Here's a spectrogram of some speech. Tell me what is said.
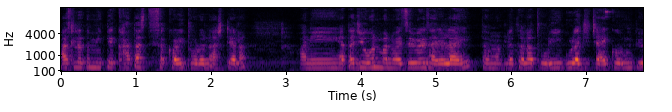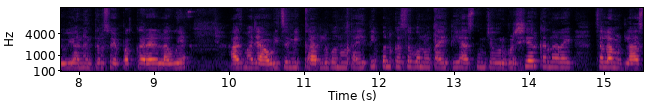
असलं तर मी ते खात असते सकाळी थोडं नाश्त्याला. आणि आता जेवण बनवायचा वेळ झालेला आहे. तर म्हटलं चला थोडी गुळाची चाय करून पिऊया. नंतर स्वयंपाक करायला लागूया आज माझ्या आवडीचं मी कारलं बनवत आहे ते पण कसं बनवत आहे ते आज तुमच्याबरोबर शेअर करणार आहे. चला म्हटलं आज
